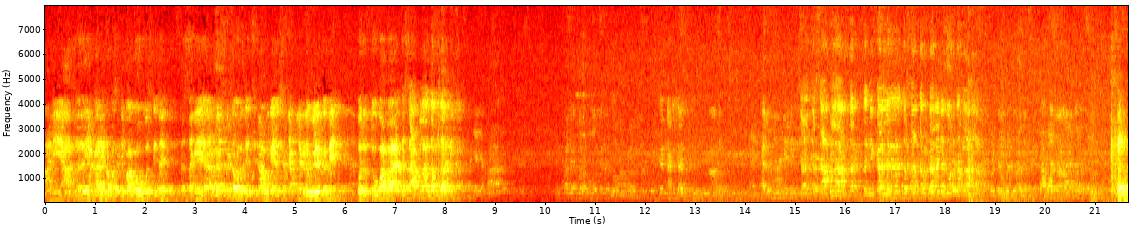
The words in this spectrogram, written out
आणि आज या कार्यक्रमासाठी बाबा उपस्थित आहेत. तर सगळ्या व्यासपीठावर त्यांची नाव घेण्यासाठी आपल्याकडे वेळ कमी आहे. परंतु बाबा जसा आपला दमदार निकाल हॅलो ज- जसा आपला आमदारकीचा निकाल जसा दमदार जोरदार लागला हॅलो.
